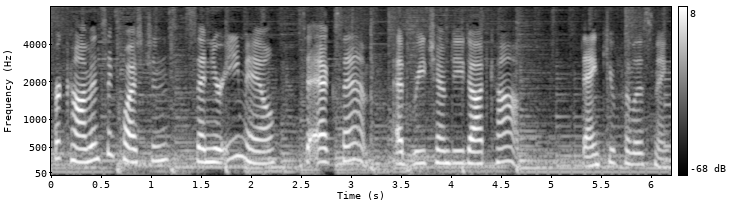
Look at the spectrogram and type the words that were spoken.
For comments and questions, send your email to xm at reachmd.com. Thank you for listening.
